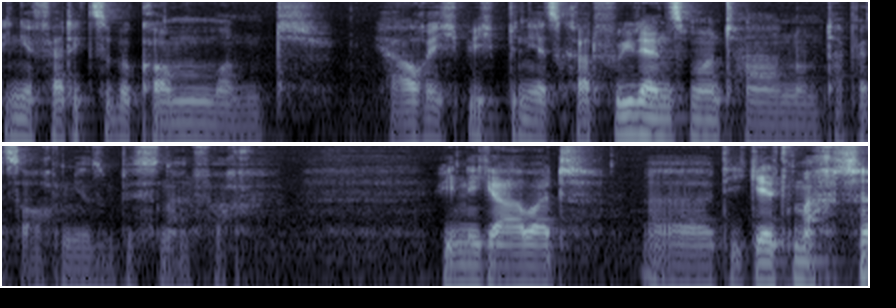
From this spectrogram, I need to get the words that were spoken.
Dinge fertig zu bekommen. Und ja, auch ich, ich bin jetzt gerade Freelance momentan und habe jetzt auch mir so ein bisschen einfach weniger Arbeit, äh, die Geld macht,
